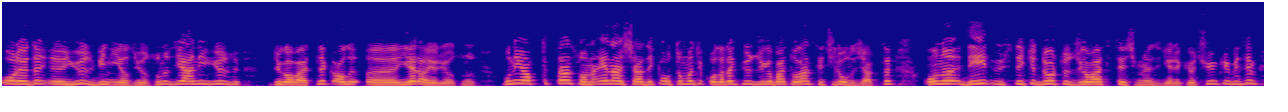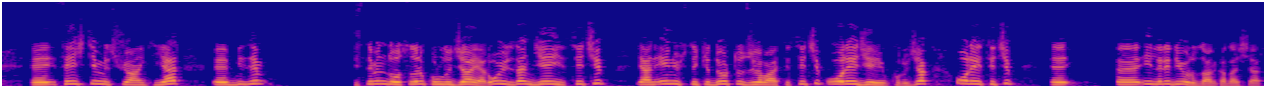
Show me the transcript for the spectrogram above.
oraya da e, 100 bin yazıyorsunuz. Yani 100 GB'lık e, yer ayırıyorsunuz. Bunu yaptıktan sonra en aşağıdaki otomatik olarak 100 GB olan seçili olacaktır. Onu değil üstteki 400 GB'ı seçmeniz gerekiyor. Çünkü bizim e, seçtiğimiz şu anki yer e, bizim sistemin dosyaları kurulacağı yer. O yüzden C'yi seçip yani en üstteki 400 GB'ı seçip oraya C'yi kuracak. Orayı seçip e, e, ileri diyoruz arkadaşlar.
